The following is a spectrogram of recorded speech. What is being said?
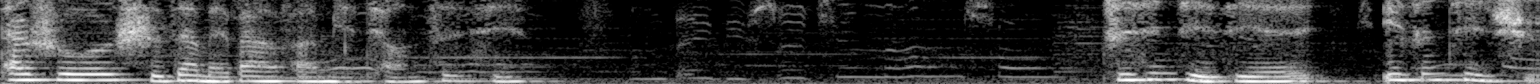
他说实在没办法勉强自己。知心姐姐一针见血。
